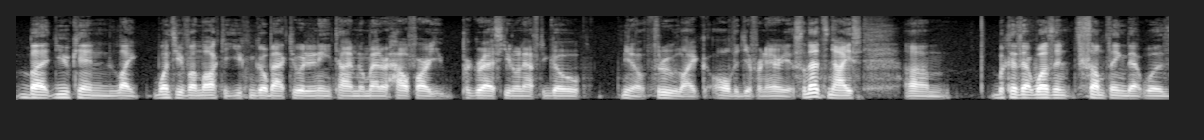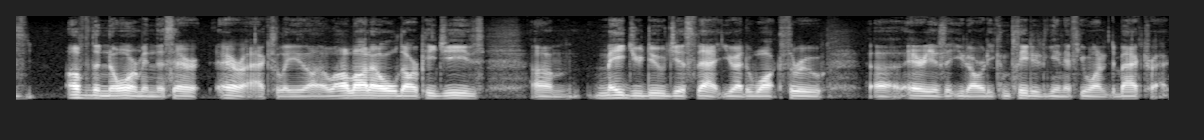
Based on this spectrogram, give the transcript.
But you can, like, once you've unlocked it, you can go back to it at any time, no matter how far you progress. You don't have to go, you know, through like all the different areas. So that's nice um, because that wasn't something that was of the norm in this era, era actually. A, lot of old RPGs um, made you do just that. You had to walk through uh, areas that you'd already completed again if you wanted to backtrack.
